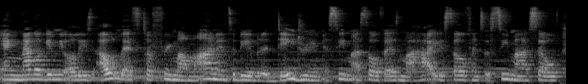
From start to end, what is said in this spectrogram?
and not gonna give me all these outlets to free my mind and to be able to daydream and see myself as my highest self and to see myself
